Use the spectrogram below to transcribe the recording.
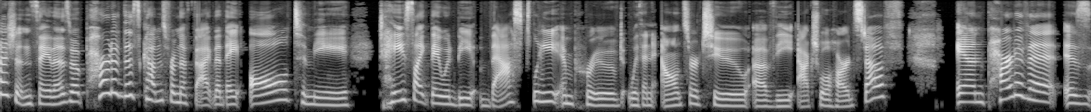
I shouldn't say this, but part of this comes from the fact that they all, to me, taste like they would be vastly improved with an ounce or two of the actual hard stuff. And part of it is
